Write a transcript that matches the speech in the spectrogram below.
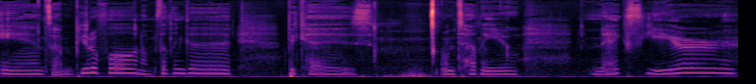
and i'm beautiful and i'm feeling good because i'm telling you next year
